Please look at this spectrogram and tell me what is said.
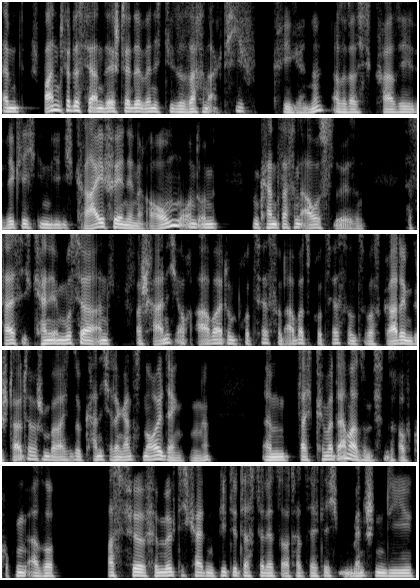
Ähm, spannend wird es ja an der Stelle, wenn ich diese Sachen aktiv kriege. Ne? Also, dass ich quasi wirklich in die, ich greife in den Raum und, und, und kann Sachen auslösen. Das heißt, ich kann, muss ja an wahrscheinlich auch Arbeit und Prozesse und Arbeitsprozesse und sowas, gerade im gestalterischen Bereich und so, kann ich ja dann ganz neu denken. Ne? Ähm, vielleicht können wir da mal so ein bisschen drauf gucken. Also, was für, für Möglichkeiten bietet das denn jetzt auch tatsächlich Menschen, die,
